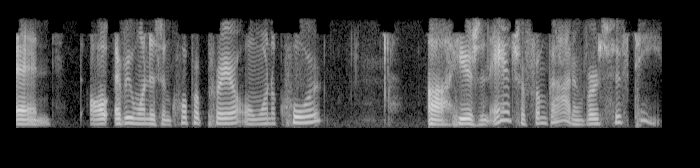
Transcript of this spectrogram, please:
and all everyone is in corporate prayer on one accord, uh, here's an answer from God in verse 15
